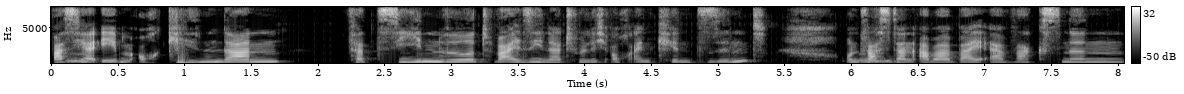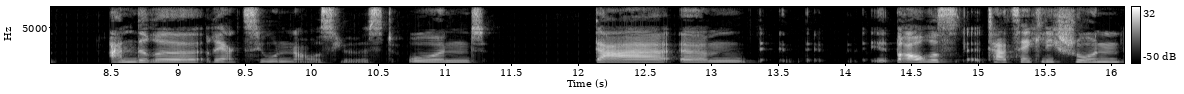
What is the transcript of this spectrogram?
was ja eben auch Kindern verziehen wird, weil sie natürlich auch ein Kind sind und mhm. was dann aber bei Erwachsenen andere Reaktionen auslöst. Und da ähm, braucht es tatsächlich schon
